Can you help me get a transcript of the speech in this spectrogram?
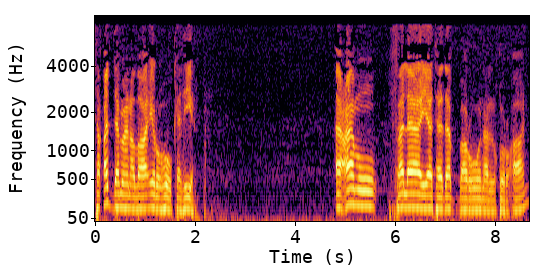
تقدم نظائره كثير. أعموا فلا يتدبرون القرآن؟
